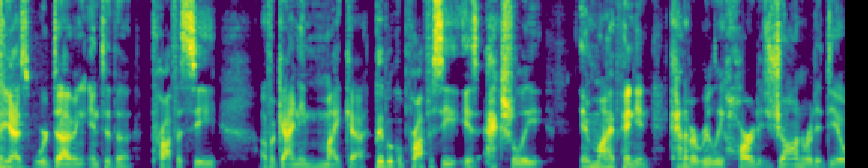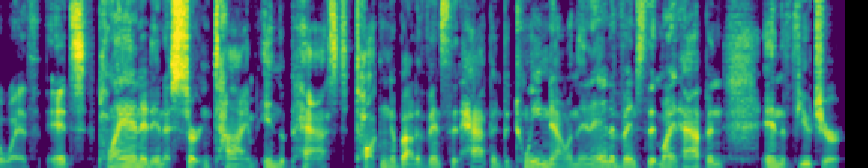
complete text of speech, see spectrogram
Hey guys, we're diving into the prophecy of a guy named Micah. Biblical prophecy is actually in my opinion, kind of a really hard genre to deal with. It's planted in a certain time in the past, talking about events that happened between now and then and events that might happen in the future.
